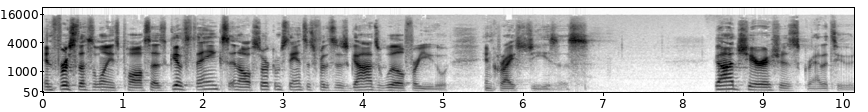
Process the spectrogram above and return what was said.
In 1 Thessalonians, Paul says, Give thanks in all circumstances, for this is God's will for you in Christ Jesus. God cherishes gratitude.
